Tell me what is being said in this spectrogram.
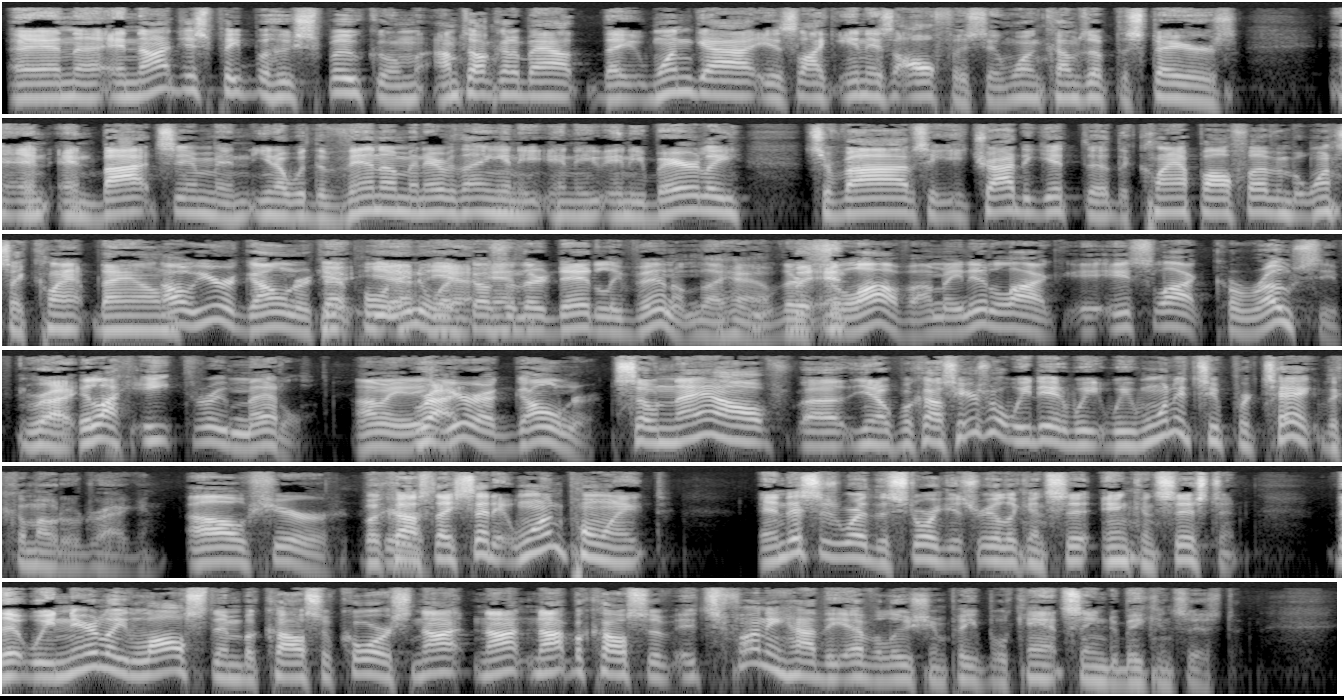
And uh, and not just people who spook them. I'm talking about they. One guy is like in his office, and one comes up the stairs and and bites him, and you know with the venom and everything, and he and he and he barely survives. He, he tried to get the, the clamp off of him, but once they clamp down, oh, you're a goner at that Yeah, point yeah, anyway yeah, because of their deadly venom they have. Their But- saliva. I mean, it'll like it's like corrosive. Right. It like eat through metal. I mean, Right. you're a goner. so now uh, you know because here's what we did: we we wanted to protect the Komodo dragon Oh, sure. because sure. they said at one point, and this is where the story gets really consi- inconsistent, that we nearly lost them because, of course, not not not because of. It's funny how the evolution people can't seem to be consistent.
